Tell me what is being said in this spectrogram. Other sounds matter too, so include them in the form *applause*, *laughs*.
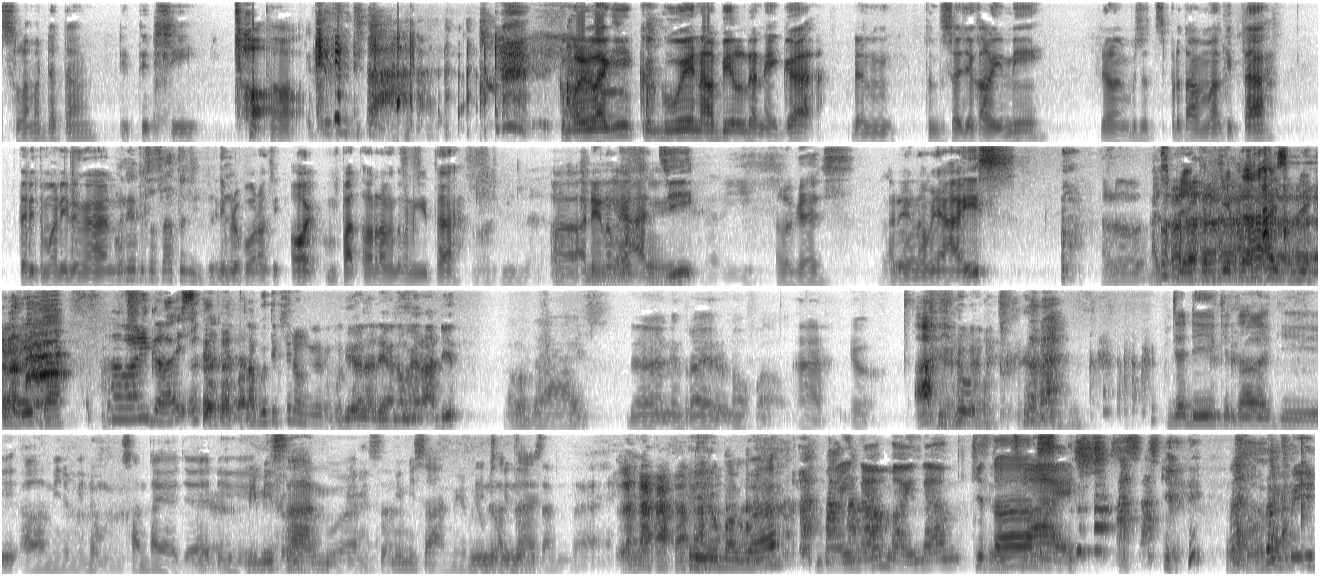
Selamat datang di Tipsy Talk. Talk. *laughs* Kembali lagi ke gue Nabil dan Ega dan tentu saja kali ini dalam episode pertama kita kita ditemani dengan Oh, ini episode satu nih. ini berapa orang sih? Oh empat orang teman kita. Oh, gila. Eh, ada yang namanya oke. Aji, Halo guys. ada yang namanya Ais, Halo. Icebreaker kita, icebreaker kita. How are you guys? Lagu tipsy dong. kemudian ada yang namanya Radit Halo guys. dan yang terakhir Noval. Ah, yuk. Ayo. Jadi kita lagi uh, minum-minum santai aja Iya. di Mimisan, gua. mimisan. mimisan, minum-minum Minum-minum santai. santai. Di rumah gua Mainam, mainam. Kita- santai. Recording nih.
